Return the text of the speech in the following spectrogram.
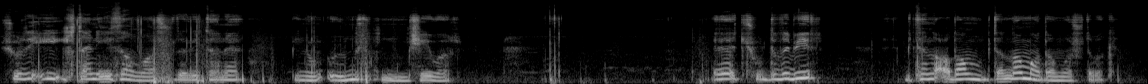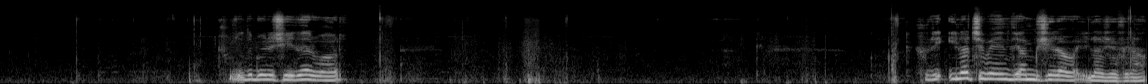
Şurada iki tane insan var. Şurada bir tane bilmiyorum ölmüş bir şey var. Evet şurada da bir bir tane adam bir tane daha mı adam var şurada bakın. Şurada da böyle şeyler var. Şurada ilaça benzeyen bir şeyler var ilaca falan.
